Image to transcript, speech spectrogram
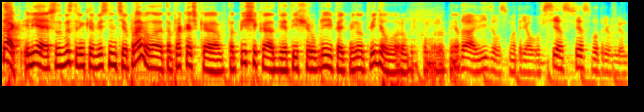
Так, Илья, я сейчас быстренько объясню тебе правила. Это прокачка подписчика 2000 рублей 5 минут. Видел рубрику, может, нет? Да, видел, смотрел. Все, все смотрю, блин.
